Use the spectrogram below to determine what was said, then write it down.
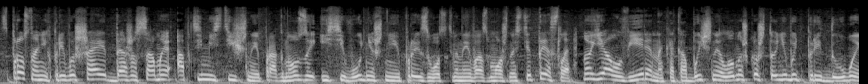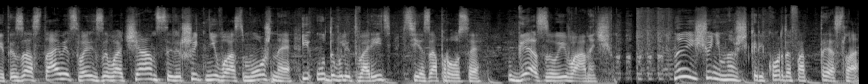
Спрос на них превышает даже самые оптимистичные прогнозы и сегодняшние производственные возможности Теслы. Но я уверена, как обычная лунушка, что-нибудь придумает и заставит своих заводчан совершить невозможное и удовлетворить все запросы. Газу Иваныч. Ну и еще немножечко рекордов от Tesla.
